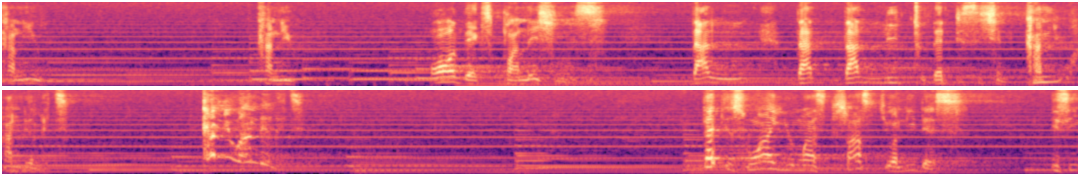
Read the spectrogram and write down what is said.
Can you? Can you? All the explanations that that that lead to that decision. Can you handle it? Can you handle it? That is why you must trust your leaders. You see,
